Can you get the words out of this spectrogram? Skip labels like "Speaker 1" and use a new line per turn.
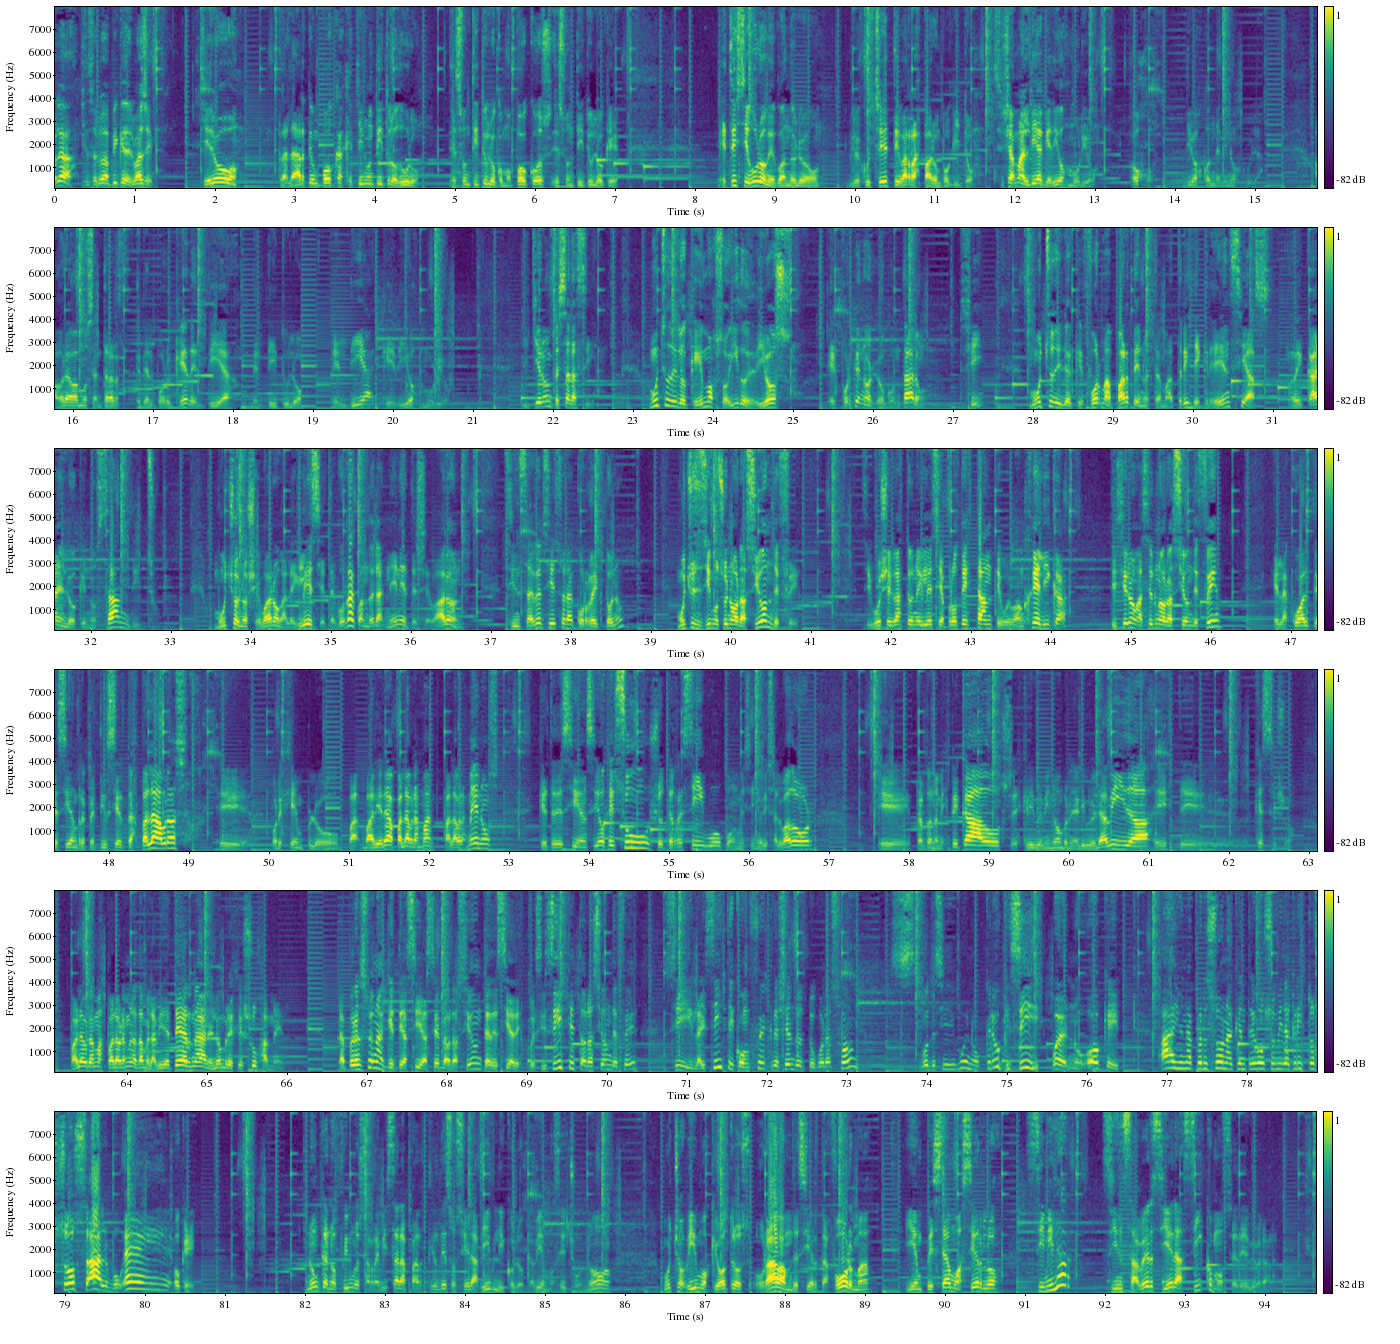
Hola, te saluda Pique del Valle. Quiero trasladarte un podcast que tiene un título duro. Es un título como pocos, es un título que estoy seguro que cuando lo, lo escuché te va a raspar un poquito. Se llama El día que Dios murió. Ojo, Dios con D minúscula. Ahora vamos a entrar en el porqué del día, del título, El día que Dios murió. Y quiero empezar así. Mucho de lo que hemos oído de Dios es porque nos lo contaron, ¿sí? Mucho de lo que forma parte de nuestra matriz de creencias recae en lo que nos han dicho. Muchos nos llevaron a la iglesia. ¿Te acuerdas cuando eras nene te llevaron? Sin saber si eso era correcto o no. Muchos hicimos una oración de fe. Si vos llegaste a una iglesia protestante o evangélica, te hicieron hacer una oración de fe en la cual te hacían repetir ciertas palabras, eh, por ejemplo, variedad, palabras más, palabras menos, que te decían, Señor Jesús, yo te recibo como mi Señor y Salvador, eh, perdona mis pecados, escribe mi nombre en el libro de la vida, este, qué sé yo. Palabra más, palabra menos, dame la vida eterna, en el nombre de Jesús, amén. La persona que te hacía hacer la oración te decía después, ¿hiciste esta oración de fe? Sí, ¿la hiciste con fe creyendo en tu corazón? Vos decís, bueno, creo que sí. Bueno, ok. Hay una persona que entregó su vida a Cristo, sos salvo. Eh, ok. Nunca nos fuimos a revisar a partir de eso si era bíblico lo que habíamos hecho o no. Muchos vimos que otros oraban de cierta forma y empezamos a hacerlo similar, sin saber si era así como se debe orar.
